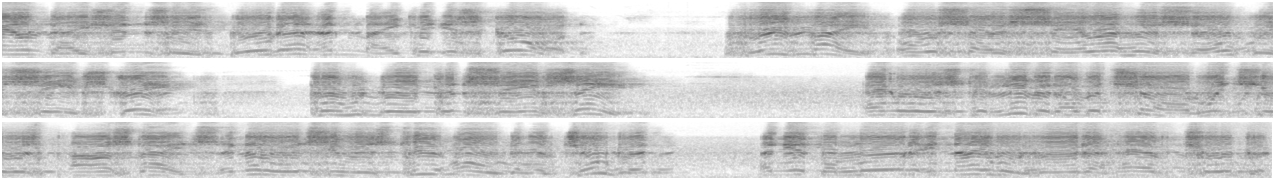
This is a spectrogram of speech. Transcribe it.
foundations, whose builder and maker is God. Through faith also Sarah herself received strength to uh, conceive seed, and was delivered of a child when she was past age. In other words, she was too old to have children, and yet the Lord enabled her to have children,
